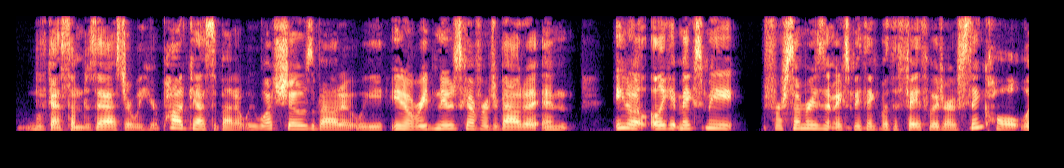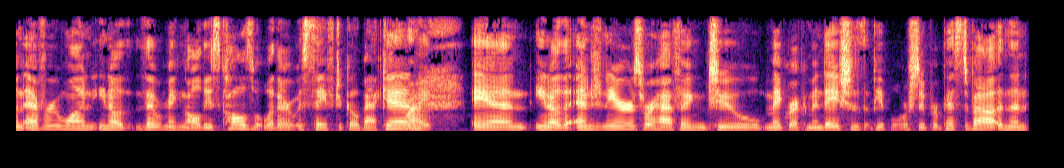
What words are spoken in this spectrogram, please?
we've got some disaster, we hear podcasts about it, we watch shows about it, we, you know, read news coverage about it, and you know, like it makes me for some reason it makes me think about the Faithway Drive sinkhole when everyone, you know, they were making all these calls, but whether it was safe to go back in. Right. and you know the engineers were having to make recommendations that people were super pissed about. And then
